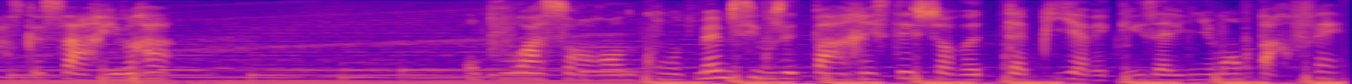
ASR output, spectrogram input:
parce que ça arrivera, on pourra s'en rendre compte, même si vous n'êtes pas resté sur votre tapis avec les alignements parfaits,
